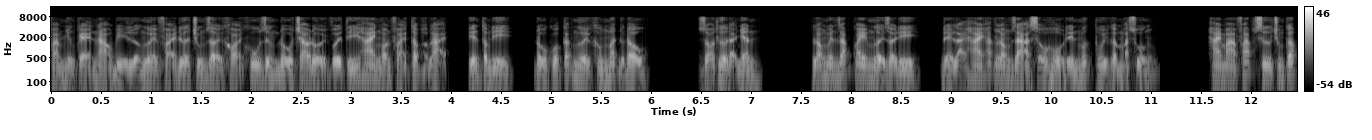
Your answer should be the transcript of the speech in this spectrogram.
phàm những kẻ nào bị lừa ngươi phải đưa chúng rời khỏi khu rừng đồ trao đổi với tí hai ngón phải tập hợp lại, yên tâm đi, đồ của các ngươi không mất được đâu. Rõ thưa đại nhân. Long nguyên giáp quay người rời đi, để lại hai hắc long giả xấu hổ đến mức túi gầm mặt xuống hai ma pháp sư trung cấp,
